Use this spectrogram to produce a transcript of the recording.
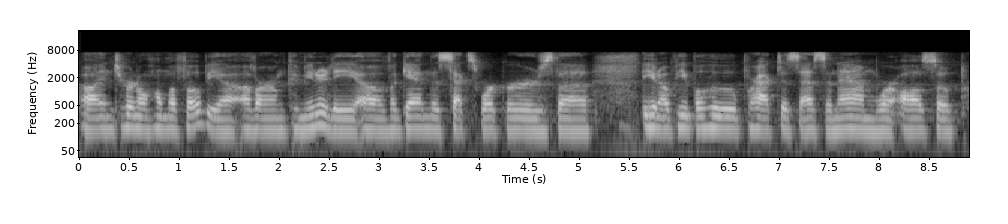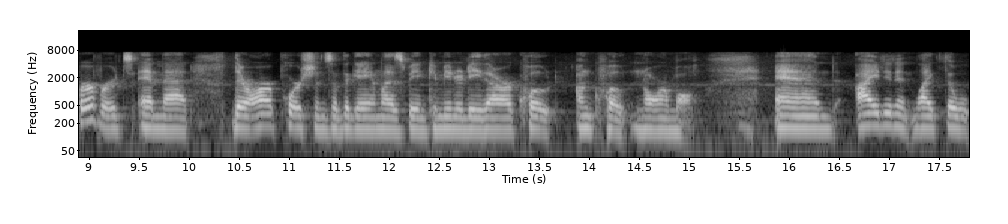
uh, internal homophobia of our own community of again the sex workers the you know people who practice s&m were also perverts and that there are portions of the gay and lesbian community that are quote unquote normal and i didn't like the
